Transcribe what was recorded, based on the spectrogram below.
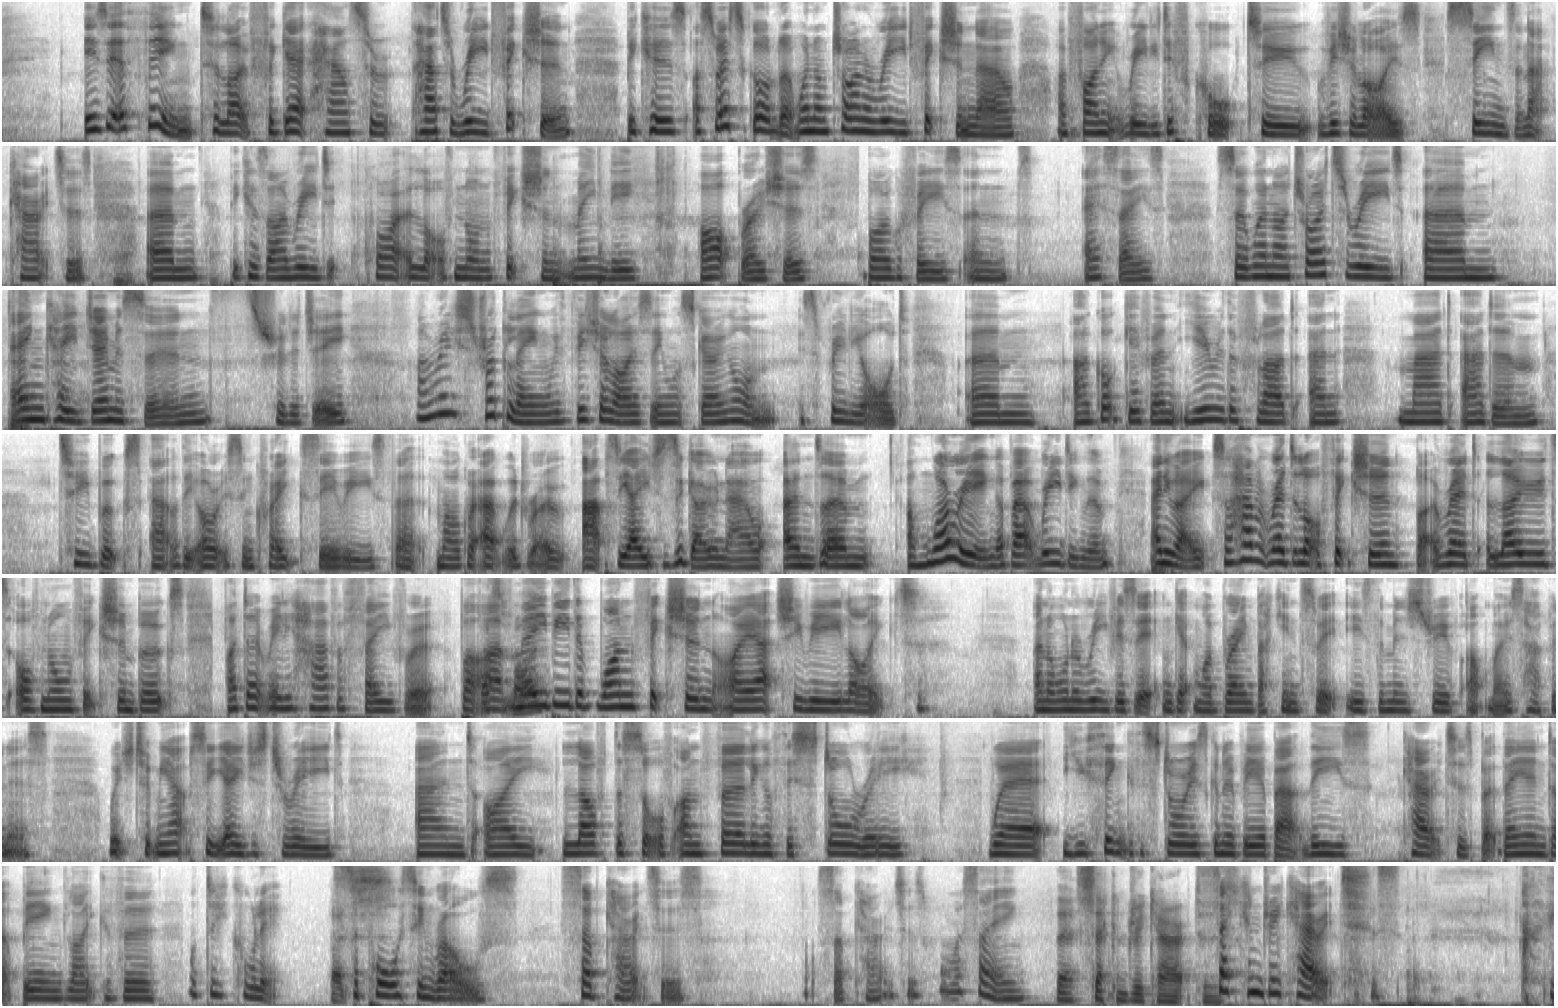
Is it a thing to like forget how to how to read fiction? Because I swear to God, like when I'm trying to read fiction now, I'm finding it really difficult to visualize scenes and act characters. Um, because I read quite a lot of non-fiction, mainly art brochures, biographies, and essays. So when I try to read um, N.K. Jemisin's trilogy, I'm really struggling with visualizing what's going on. It's really odd. Um, I got given Year of the Flood and MaddAddam, two books out of the Oryx and Crake series that Margaret Atwood wrote absolutely ages ago now, and um, I'm worrying about reading them. Anyway, so I haven't read a lot of fiction, but I read loads of non-fiction books. I don't really have a favourite, but uh, maybe the one fiction I actually really liked and I want to revisit and get my brain back into it is The Ministry of Utmost Happiness, which took me absolutely ages to read. And I loved the sort of unfurling of this story where you think the story is going to be about these characters, but they end up being like the, what do you call it? That's- Supporting roles, sub characters. Not sub characters, what am I saying? They're secondary characters. Secondary characters.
